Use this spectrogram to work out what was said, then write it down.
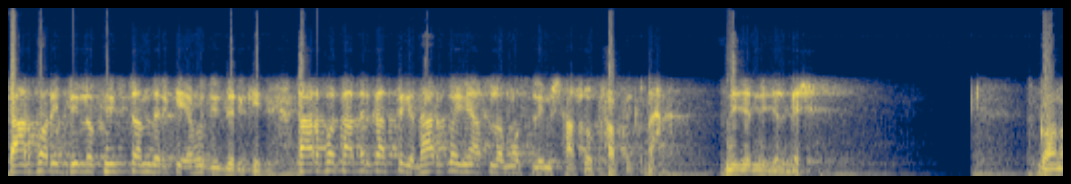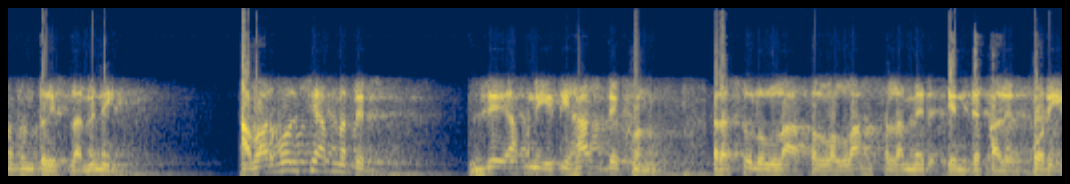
তারপরে দিল খ্রিস্টানদেরকে, ইহুদিদেরকে। তারপর তাদের কাছ থেকে ধার করে নিয়ে আসলো মুসলিম শাসক ফাসিকরা নিজের নিজের দেশে। গণতন্ত্র ইসলামে নেই। আবার বলছি আপনাদের যে আপনি ইতিহাস দেখুন, রাসূলুল্লাহ সাল্লাহ সাল্লামের ইন্তেকালের পরে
